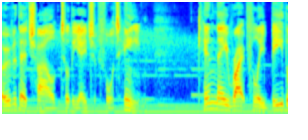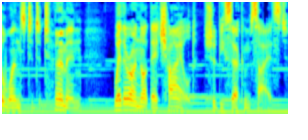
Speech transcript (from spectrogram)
over their child till the age of 14, can they rightfully be the ones to determine whether or not their child should be circumcised?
